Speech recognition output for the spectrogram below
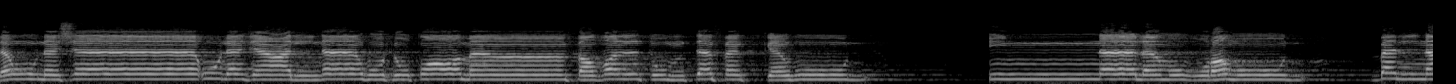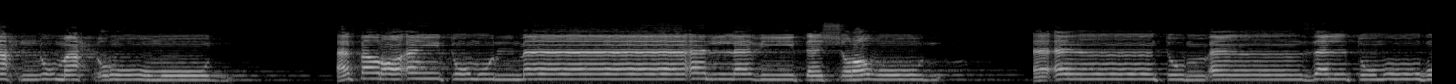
لو نشاء لجعلناه حطاما فظلتم تفكهون إنا لمغرمون بل نحن محرومون أفرأيتم الماء الذي تشربون أأنتم أنزلتموه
